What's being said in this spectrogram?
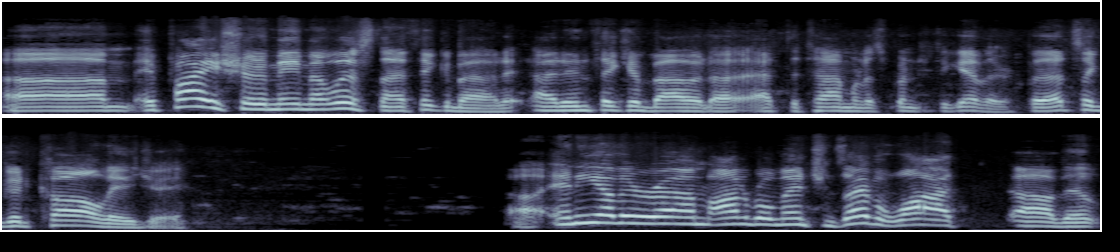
Um, it probably should have made my list. Now I think about it. I didn't think about uh, at the time when I was putting it together, but that's a good call, AJ. Uh, any other um, honorable mentions? I have a lot uh, that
